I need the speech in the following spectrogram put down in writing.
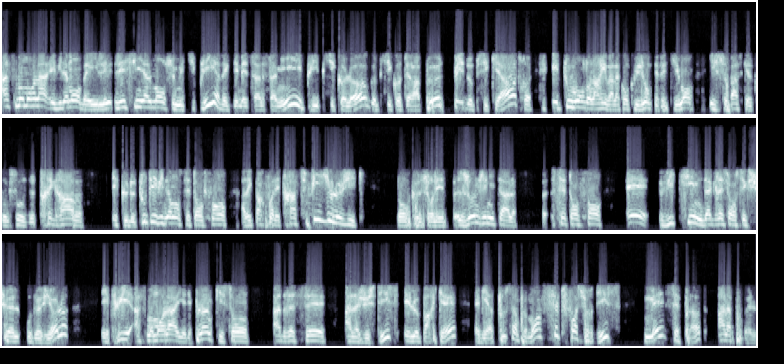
À ce moment-là, évidemment, ben, les, les signalements se multiplient avec des médecins de famille, et puis psychologues, psychothérapeutes, pédopsychiatres, et tout le monde en arrive à la conclusion qu'effectivement, il se passe quelque chose de très grave et que de toute évidence, cet enfant, avec parfois des traces physiologiques, donc euh, sur les zones génitales, euh, cet enfant est victime d'agression sexuelle ou de viol. Et puis, à ce moment-là, il y a des plaintes qui sont adressées à la justice et le parquet, eh bien, tout simplement, 7 fois sur 10, met ces plaintes à la poubelle.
